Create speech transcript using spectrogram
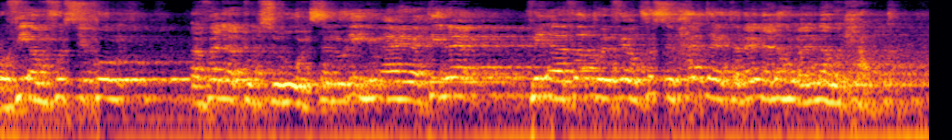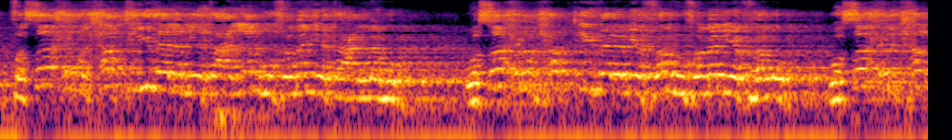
وفي أنفسكم أفلا تبصرون؟ سنريهم آياتنا في الآفاق وفي أنفسهم حتى يتبين لهم أنه الحق. فصاحب الحق إذا لم يتعلمه فمن يتعلمه؟ وصاحب الحق إذا لم يفهمه فمن يفهمه؟ وصاحب الحق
